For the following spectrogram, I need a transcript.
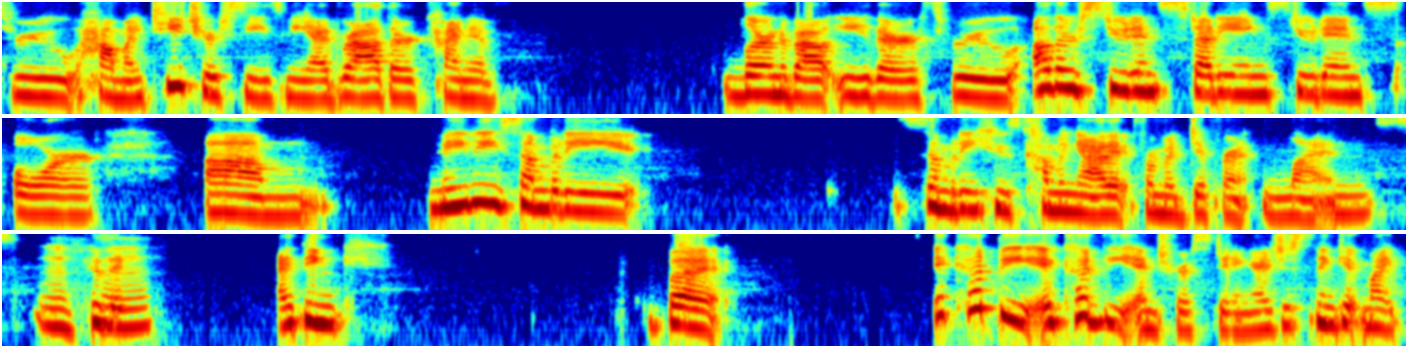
through how my teacher sees me. I'd rather kind of learn about either through other students studying students or um, maybe somebody somebody who's coming at it from a different lens. it- Mhm. I think but it could be it could be interesting. I just think it might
